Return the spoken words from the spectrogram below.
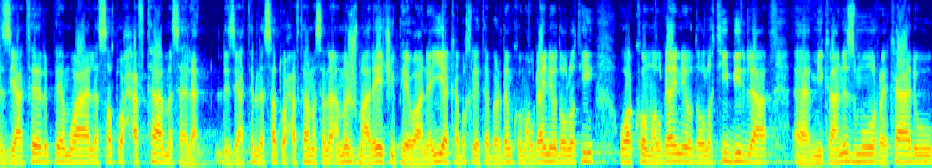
زیاتر پێم وایە لە سەد و حەفتا مەسەلەن، زیاتر لە سەد و حەفتا مەسەلە، ئەمە ژمارەیەکی پێوانەییە کە بخرێتە بەردەم کۆمەڵگای نێودەوڵەتی و کۆمەڵگای نێودەوڵەتی بیر لە میکانزم و ڕێکار و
